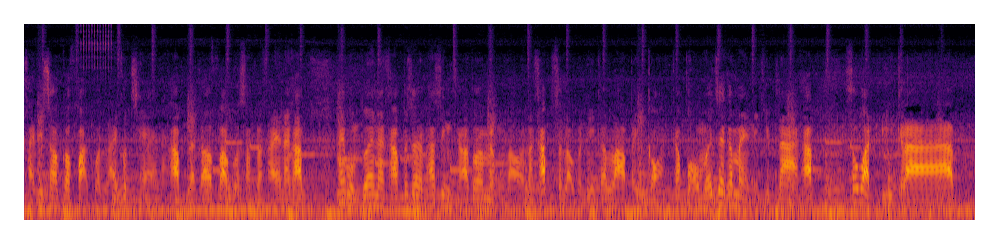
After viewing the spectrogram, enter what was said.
ใครที่ชอบก็ฝากกดไลค์กดแชร์นะครับแล้วก็ฝากกดซับสไครต์นะครับให้ผมด้วยนะครับเพื่อจะได้พลาดสินค้าตัวใหม่ของเรานะครับสำหรับวันนี้ก็ลาไปก่อนครับผมไว้เจอกันใหม่ในคลิปหน้าครับสวัสดีครับ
